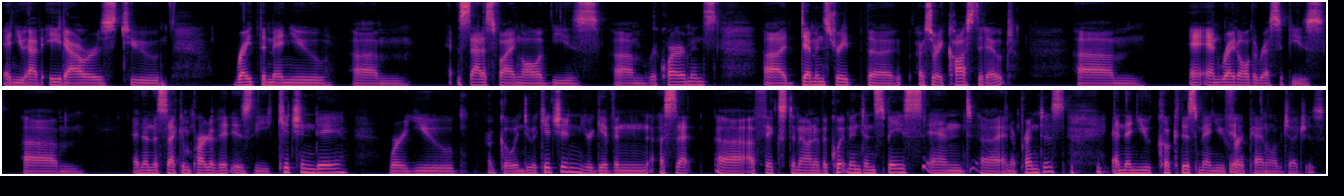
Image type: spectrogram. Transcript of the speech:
and you have eight hours to write the menu um, satisfying all of these um, requirements uh, demonstrate the or sorry cost it out um, and, and write all the recipes. Um, and then the second part of it is the kitchen day where you go into a kitchen you're given a set uh, a fixed amount of equipment and space and uh, an apprentice and then you cook this menu for Yeah. a panel of judges.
